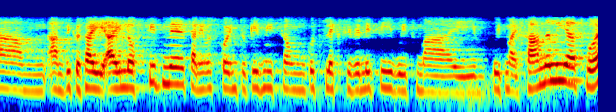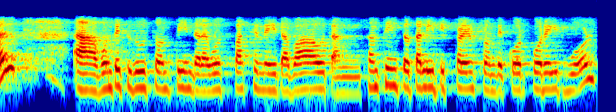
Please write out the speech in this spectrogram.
um, and because I, I love fitness and it was going to give me some good flexibility with my with my family as well. I uh, wanted to do something that I was passionate about and something totally different from the corporate world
